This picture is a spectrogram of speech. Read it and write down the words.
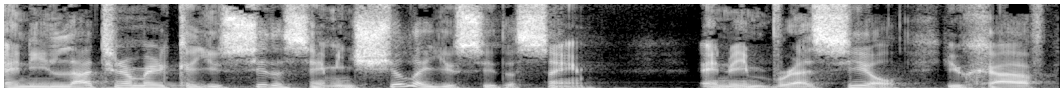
And in Latin America, you see the same. In Chile, you see the same. And in Brazil, you have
